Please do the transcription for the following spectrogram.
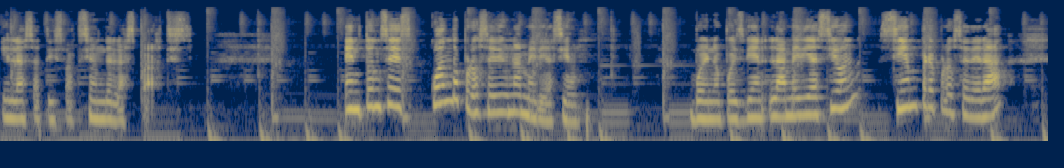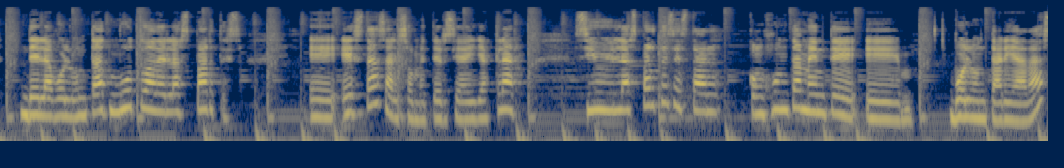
y la satisfacción de las partes. Entonces, ¿cuándo procede una mediación? Bueno, pues bien, la mediación siempre procederá de la voluntad mutua de las partes. Eh, estas al someterse a ella, claro. Si las partes están conjuntamente eh, voluntariadas,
